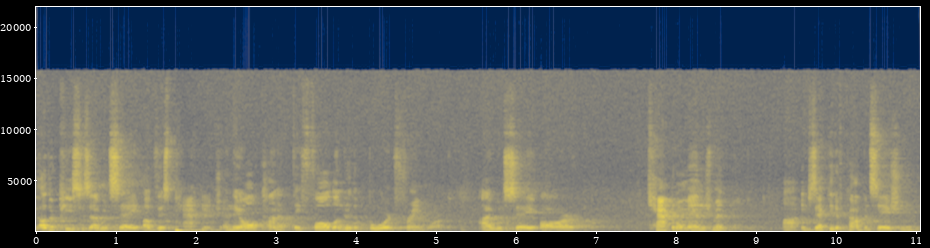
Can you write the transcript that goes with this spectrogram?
The other pieces I would say of this package, and they all kind of, they fall under the board framework, I would say are capital management, uh, executive compensation,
